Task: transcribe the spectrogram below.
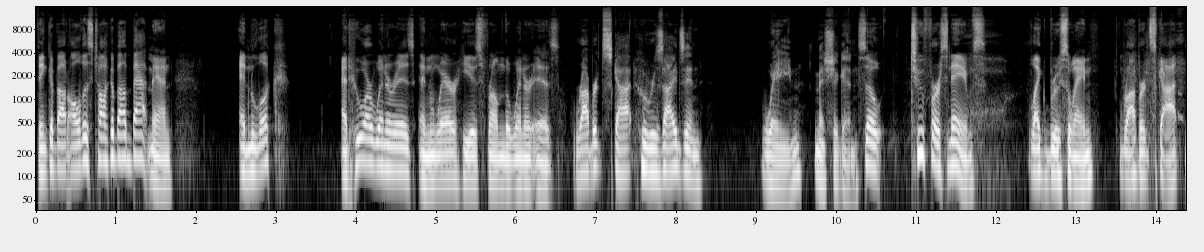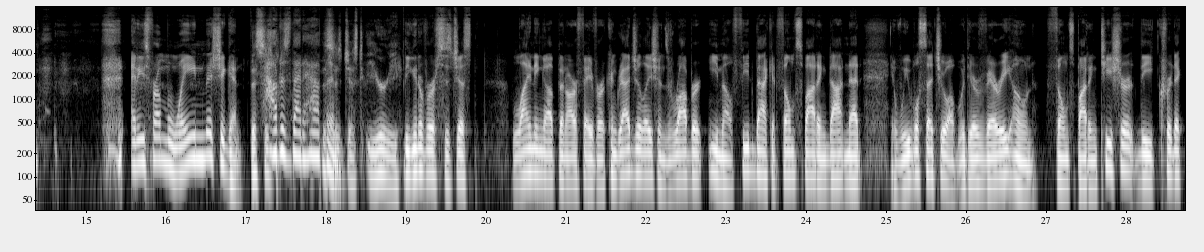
Think about all this talk about Batman and look at who our winner is and where he is from. The winner is Robert Scott, who resides in Wayne, Michigan. So, two first names, like Bruce Wayne, Robert Scott, and he's from Wayne, Michigan. This is- How does that happen? This is just eerie. The universe is just lining up in our favor. Congratulations, Robert. Email feedback at filmspotting.net, and we will set you up with your very own Filmspotting t shirt, the Critic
